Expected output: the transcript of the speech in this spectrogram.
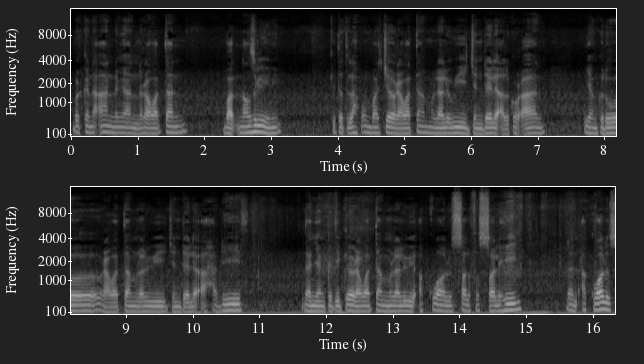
berkenaan dengan rawatan Bad Nazri ini Kita telah membaca rawatan melalui jendela Al-Quran. Yang kedua rawatan melalui jendela Ahadith dan yang ketiga rawatan melalui aqwalus salafus salihin. Dan aqwalus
